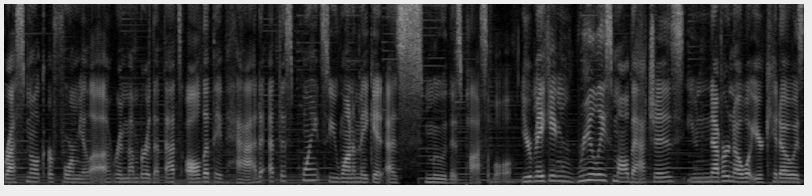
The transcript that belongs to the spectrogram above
breast milk or formula. Remember that that's all that they've had at this point, so you want to make it as smooth as possible. You're making really small batches. You never know what your kiddo is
